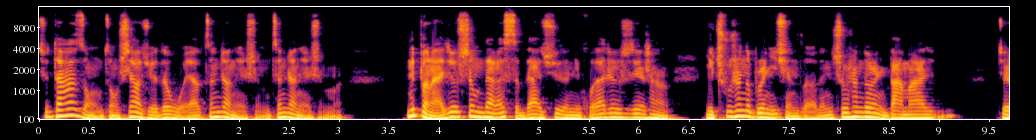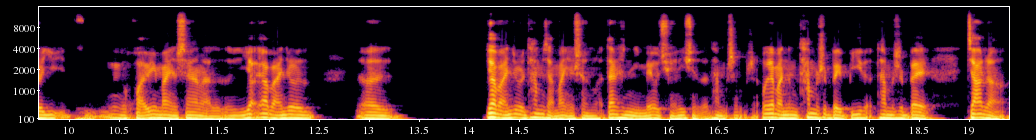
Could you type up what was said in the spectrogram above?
就大家总总是要觉得我要增长点什么，增长点什么。你本来就生不带来，死不带去的。你活在这个世界上，你出生都不是你选择的，你出生都是你爸妈就是一那个怀孕把你生下来的。要要不然就是呃。要不然就是他们想把你生了，但是你没有权利选择他们生不生；要不然他们是被逼的，他们是被家长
